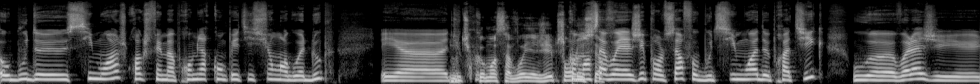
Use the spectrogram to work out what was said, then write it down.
au bout de six mois, je crois que je fais ma première compétition en Guadeloupe. Et euh, du tu commences à voyager pour le surf. Je commence à voyager pour le surf au bout de six mois de pratique où euh, voilà, je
